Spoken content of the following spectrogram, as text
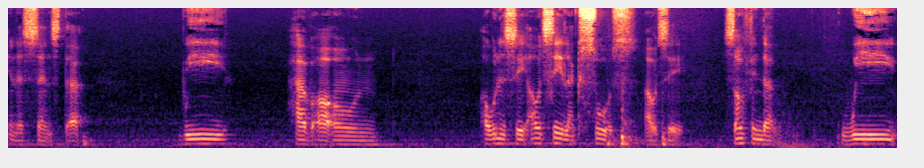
in a sense that we have our own. I wouldn't say. I would say like source. I would say something that we,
